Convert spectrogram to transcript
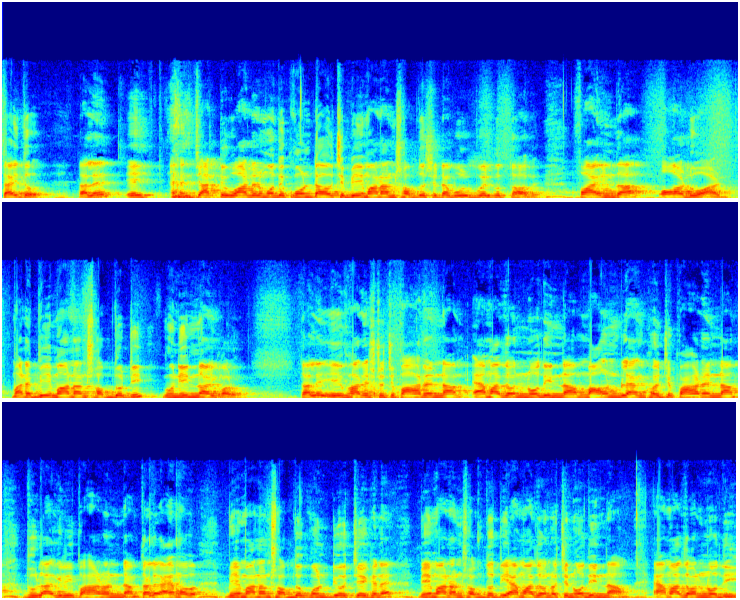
তাই তো? তাহলে এই চারটে ওয়ার্ডের মধ্যে কোনটা হচ্ছে? বেমানান শব্দ, সেটা বের করতে হবে। ফাইন্ড দ্য অড ওয়ার্ড মানে বেমানান শব্দটি নির্ণয় করো। তাহলে এভারেস্ট হচ্ছে পাহাড়ের নাম, অ্যামাজন নদীর নাম, মাউন্ট ব্ল্যাঙ্ক হচ্ছে পাহাড়ের নাম, ধুলাগিরি পাহাড়ের নাম। তাহলে বেমানান শব্দ কোনটি হচ্ছে এখানে? বেমানন শব্দটি অ্যামাজন হচ্ছে নদীর নাম, অ্যামাজন নদী।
